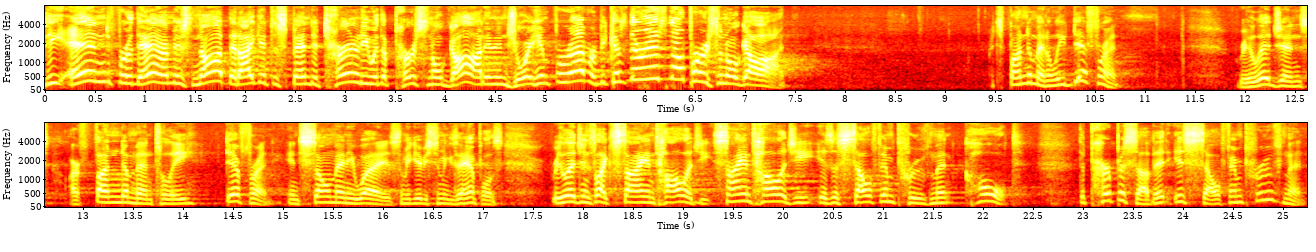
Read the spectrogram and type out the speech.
The end for them is not that I get to spend eternity with a personal God and enjoy Him forever, because there is no personal God. It's fundamentally different. Religions are fundamentally different in so many ways. Let me give you some examples. Religions like Scientology. Scientology is a self improvement cult. The purpose of it is self improvement.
